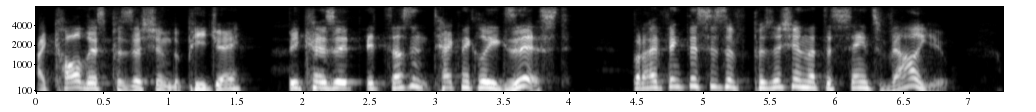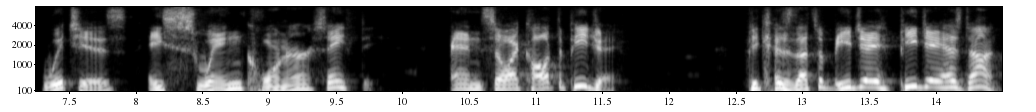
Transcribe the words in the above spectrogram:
I call this position the PJ because it, it doesn't technically exist. But I think this is a position that the Saints value, which is a swing corner safety. And so I call it the PJ because that's what PJ PJ has done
